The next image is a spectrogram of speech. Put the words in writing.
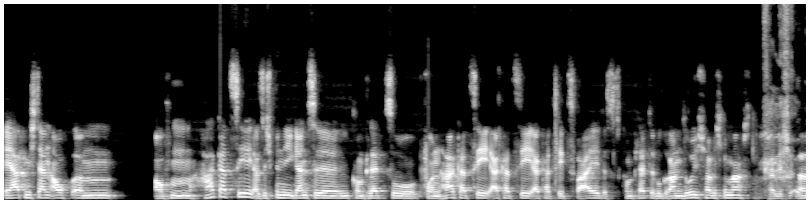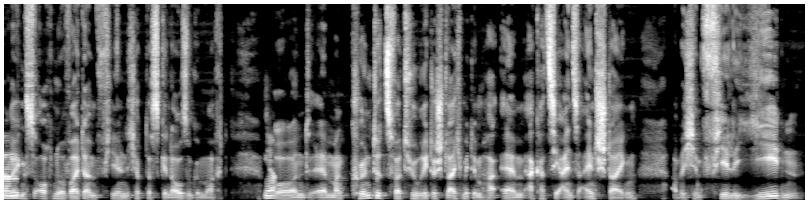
Er hat mich dann auch ähm, auf dem HKC, also ich bin die ganze komplett so von HKC, RKC, RKC2, das komplette Programm durch habe ich gemacht. Kann ich auch ähm, übrigens auch nur weiterempfehlen. Ich habe das genauso gemacht. Ja. Und äh, man könnte zwar theoretisch gleich mit dem H ähm, RKC1 einsteigen, aber ich empfehle jeden,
